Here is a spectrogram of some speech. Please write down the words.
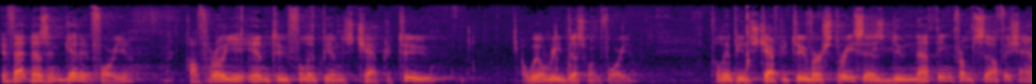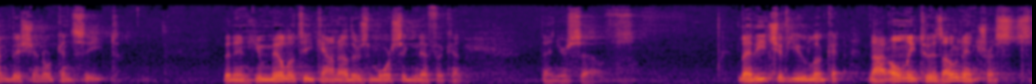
If that doesn't get it for you, I'll throw you into Philippians chapter 2. I will read this one for you. Philippians chapter 2, verse 3 says, Do nothing from selfish ambition or conceit, but in humility count others more significant than yourselves. Let each of you look not only to his own interests,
